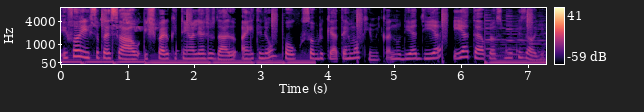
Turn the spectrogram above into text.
E foi isso, pessoal. Espero que tenha lhe ajudado a entender um pouco sobre o que é a termoquímica no dia a dia e até o próximo episódio.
